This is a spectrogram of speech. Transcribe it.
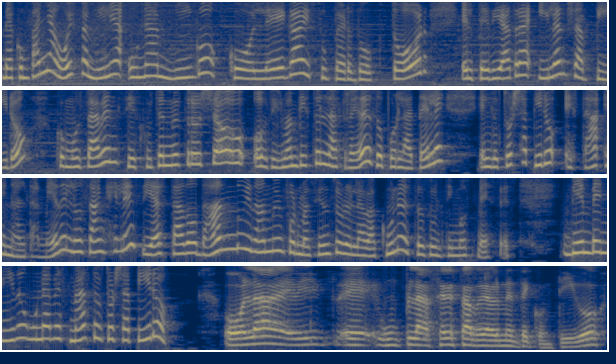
Me acompaña hoy familia un amigo, colega y superdoctor, el pediatra Ilan Shapiro. Como saben, si escuchan nuestro show o si lo han visto en las redes o por la tele, el doctor Shapiro está en Altamed en Los Ángeles y ha estado dando y dando información sobre la vacuna estos últimos meses. Bienvenido una vez más, doctor Shapiro. Hola, Edith. Eh, un placer estar realmente contigo.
